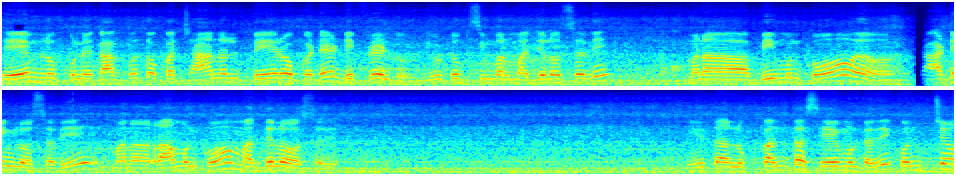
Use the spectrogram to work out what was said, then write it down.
సేమ్ లుక్ ఉన్నాయి. కాకపోతే ఒక ఛానల్ పేరు ఒకటే డిఫరెంట్ యూట్యూబ్ సింబల్ మధ్యలో వస్తుంది. మన భీమునికో స్టార్టింగ్లో వస్తుంది. మన రామునికో మధ్యలో వస్తుంది. మిగతా లుక్ అంతా సేమ్ ఉంటుంది. కొంచెం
